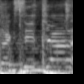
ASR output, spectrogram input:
sexy girl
